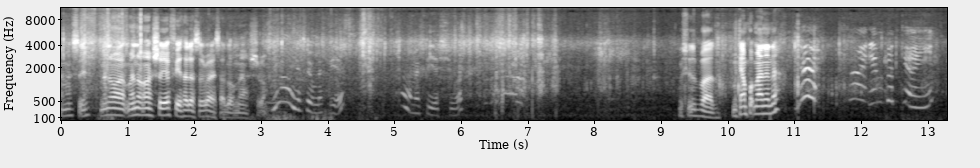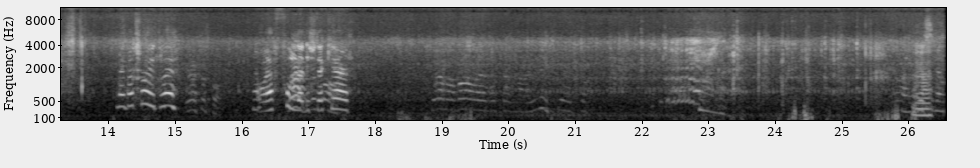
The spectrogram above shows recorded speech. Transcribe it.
Let me see. Me know, me know show your face. I just the rice. I don't me show. You know you see my face. Oh, my face sure. This is bad. We can put man in there. Yeah. Right, you good guy. I got try it where. Now we're full of this the car. Mm.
